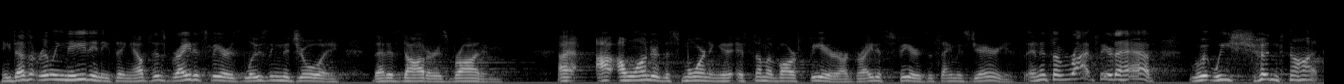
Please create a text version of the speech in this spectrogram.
He doesn't really need anything else. His greatest fear is losing the joy that his daughter has brought him. I, I wonder this morning if some of our fear, our greatest fear, is the same as Jairus. And it's a right fear to have. We should not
